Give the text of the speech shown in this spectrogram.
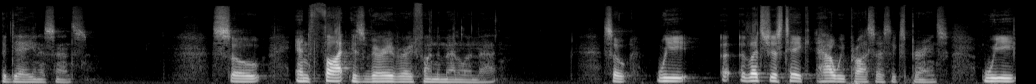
the day, in a sense. So, and thought is very, very fundamental in that. So, we uh, let's just take how we process experience. We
